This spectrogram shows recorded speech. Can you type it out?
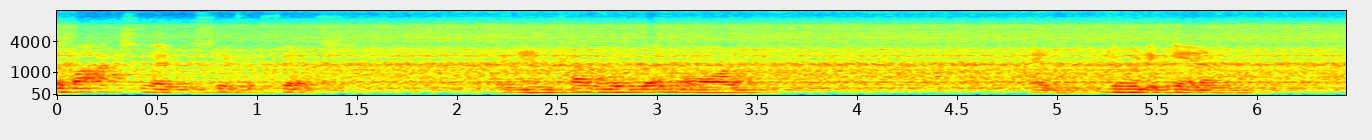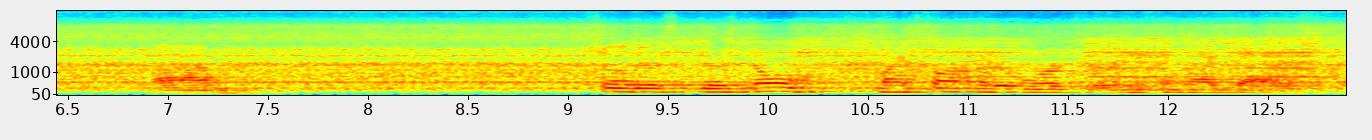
the box lid to see if it fits. And then cut a little bit more and do it again. Um, so there's, there's no micrometer work or anything like that.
